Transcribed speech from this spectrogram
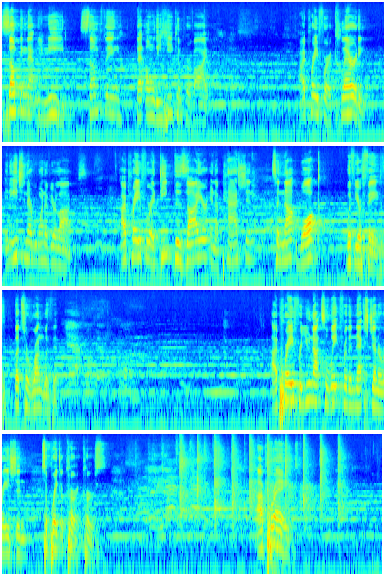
something that we need, something that only He can provide. I pray for a clarity in each and every one of your lives. I pray for a deep desire and a passion to not walk with your faith, but to run with it. I pray for you not to wait for the next generation to break a current curse. I pray.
